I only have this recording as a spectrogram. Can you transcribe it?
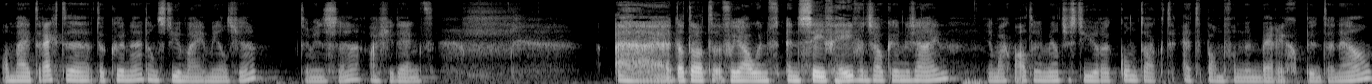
om bij terecht te, te kunnen. Dan stuur mij een mailtje. Tenminste, als je denkt uh, dat dat voor jou een, een safe haven zou kunnen zijn. Je mag me altijd een mailtje sturen. contact.pamvandenberg.nl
